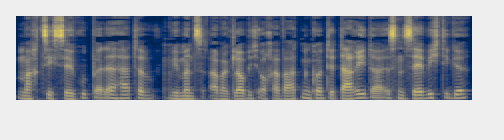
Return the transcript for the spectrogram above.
macht sich sehr gut bei der Hertha, wie man es aber glaube ich auch erwarten konnte. Darida ist eine sehr wichtige,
